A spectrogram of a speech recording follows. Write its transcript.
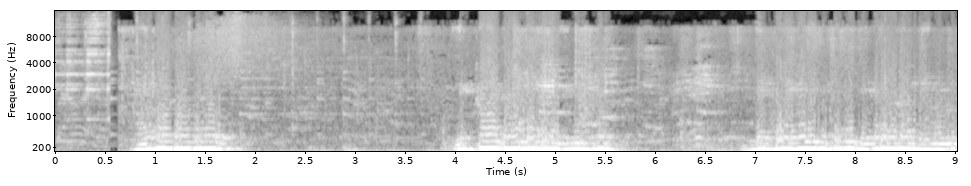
హైదరాబాద్లో ఎక్కువ గణపతి డెబ్బై గ్రామంలో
